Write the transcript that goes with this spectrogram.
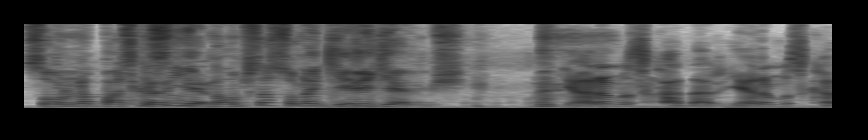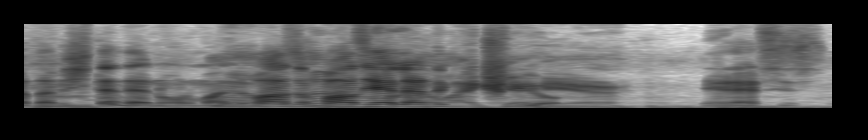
Sonra başkasının yerini almışlar sonra geri gelmiş. Yarımız kadar, yarımız kadar işte de normalde. Bazen bazı yerlerde küçülüyor. Hear. Nedensiz.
